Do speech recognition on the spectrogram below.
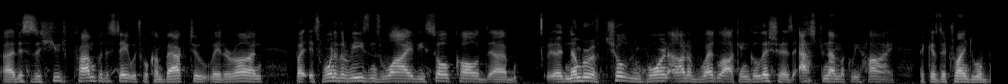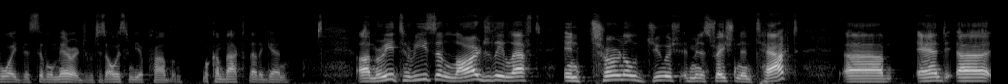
Uh, this is a huge problem for the state, which we'll come back to later on. But it's one of the reasons why the so called um, uh, number of children born out of wedlock in Galicia is astronomically high because they're trying to avoid the civil marriage, which is always going to be a problem. We'll come back to that again. Uh, Maria Theresa largely left internal Jewish administration intact. Um, and uh,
